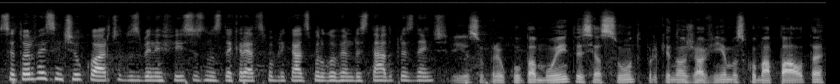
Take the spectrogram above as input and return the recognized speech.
O setor vai sentir o corte dos benefícios nos decretos publicados pelo governo do estado, presidente? Isso preocupa muito esse assunto, porque nós já vínhamos com uma pauta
